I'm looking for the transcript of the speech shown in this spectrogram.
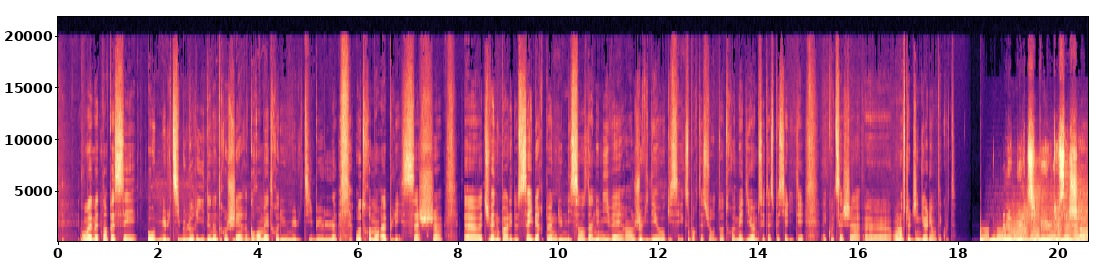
On va maintenant passer aux multibuleries de notre cher grand maître du multibule, autrement appelé Sacha. Euh, tu vas nous parler de Cyberpunk, d'une licence, d'un univers, un jeu vidéo qui s'est exporté sur d'autres médiums. C'est ta spécialité. Écoute Sacha, euh, on lance le jingle et on t'écoute. Le multibule de Sacha.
